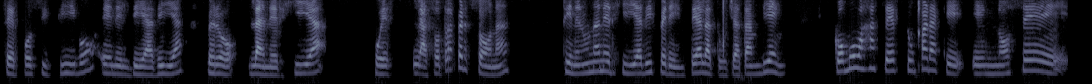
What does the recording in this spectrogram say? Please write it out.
ser positivo en el día a día, pero la energía, pues las otras personas tienen una energía diferente a la tuya también. ¿Cómo vas a hacer tú para que eh, no se,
